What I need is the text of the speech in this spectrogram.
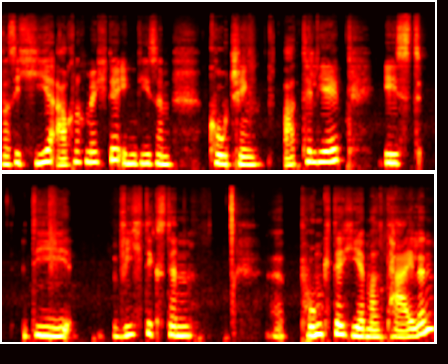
was ich hier auch noch möchte in diesem Coaching Atelier ist die wichtigsten äh, Punkte hier mal teilen.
